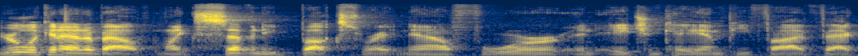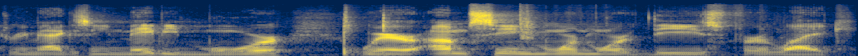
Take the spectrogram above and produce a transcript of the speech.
You're looking at about like 70 bucks right now for an H&K MP5 factory magazine, maybe more, where I'm seeing more and more of these for like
